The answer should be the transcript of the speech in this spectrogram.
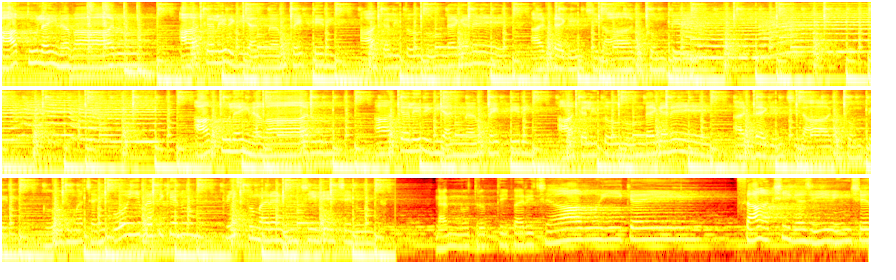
ఆప్తులైన వారు ఆకలిరిగి అన్నం పెట్టిరి ఆకలితో నుండగనే అడ్డగించి లాగుకుంటిరి. ఆప్తులైన వారు ఆకలిరిగి అన్నం పెట్టిరి ఆకలితో నుండగనే అడ్డగించి లాగుకుంటిరి. గోధుమ చనిపోయి బ్రతికెను క్రీస్తు మరణించి లేచెను. నన్ను తృప్తిపరిచావు నీకై. సాక్షిగా జీవించదనయ్యా.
